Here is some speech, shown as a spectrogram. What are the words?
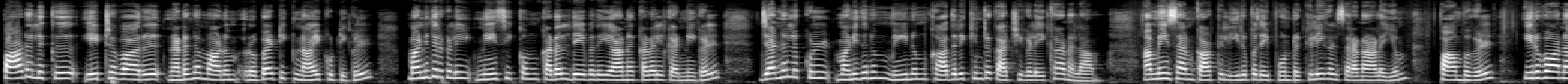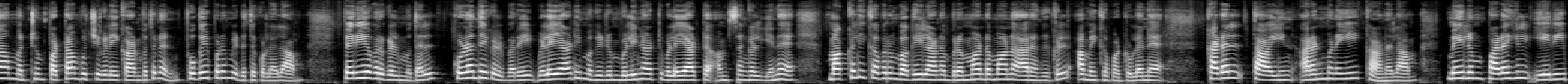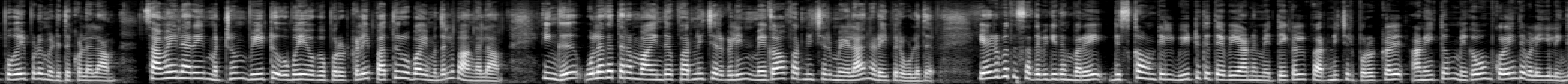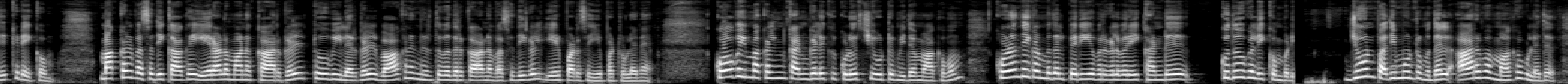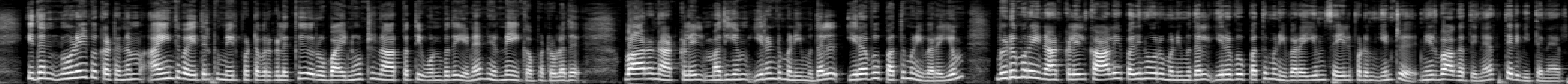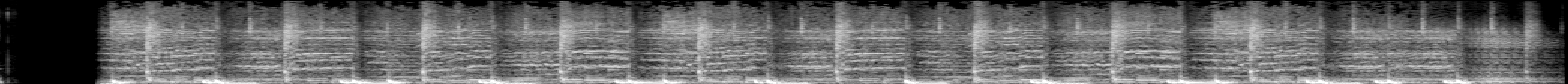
பாடலுக்கு ஏற்றவாறு நடனமாடும் ரொபாட்டிக் நாய்க்குட்டிகள் மனிதர்களை நேசிக்கும் கடல் தேவதையான கடல் கன்னிகள் ஜன்னலுக்குள் மனிதனும் மீனும் காதலிக்கின்ற காட்சிகளை காணலாம். அமேசான் காட்டில் இருப்பதை போன்ற கிளிகள் சரணாலயம் பாம்புகள் இருவானா மற்றும் பட்டாம்பூச்சிகளை காண்பதுடன் புகைப்படம் எடுத்துக்கொள்ளலாம் பெரியவர்கள் முதல் குழந்தைகள் வரை விளையாடி மகிழும் வெளிநாட்டு விளையாட்டு அம்சங்கள் என மக்களை கவரும் வகையிலான பிரம்மாண்டமான அரங்குகள் அமைக்கப்பட்டுள்ளன. கடல் தாயின் அரண்மனையை காணலாம். மேலும் படகில் ஏறி புகைப்படம் எடுத்துக்கொள்ளலாம். சமையலறை மற்றும் வீட்டு உபயோகப் பொருட்களை பத்து ரூபாய் முதல் வாங்கலாம். இங்கு உலகத்தரம் வாய்ந்த ஃபர்னிச்சர்களின் மெகா ஃபர்னிச்சர் மேளா நடைபெறவுள்ளது. எழுபது சதவிகிதம் வரை டிஸ்கவுண்டில் வீட்டுக்கு தேவையான மெத்தைகள் ஃபர்னிச்சர் பொருட்கள் அனைத்தும் மிகவும் குறைந்த விலையில் இங்கு கிடைக்கும். மக்கள் வசதிக்காக ஏராளமான கார்கள் டூ வீலர்கள் வாகன நிறுத்துவதற்கான வசதிகள் ஏற்பாடு செய்யப்பட்டுள்ளன. கோவை மக்களின் கண்களுக்கு குளிர்ச்சியூட்டும் விதமாகவும் குழந்தைகள் முதல் பெரியவர்கள் வரை கண்டு குதூகலிக்கும்படி ஜூன் பதிமூன்று முதல் ஆரம்பமாக உள்ளது. இதன் நுழைவு கட்டணம் ஐந்து வயதிற்கு மேற்பட்டவர்களுக்கு ரூபாய் நூற்று நாற்பத்தி ஒன்பது என நிர்ணயிக்கப்பட்டுள்ளது. வார நாட்களில் மதியம் இரண்டு மணி முதல் இரவு பத்து மணி வரையும் விடுமுறை நாட்களில் காலை பதினோரு மணி முதல் இரவு பத்து மணி வரையும் செயல்படும் என்று நிர்வாகத்தினர் தெரிவித்தனர்.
